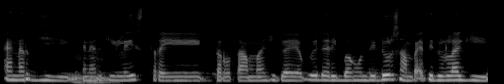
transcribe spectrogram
energi Mhm. energi listrik terutama juga ya bu dari bangun tidur sampai tidur lagi.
